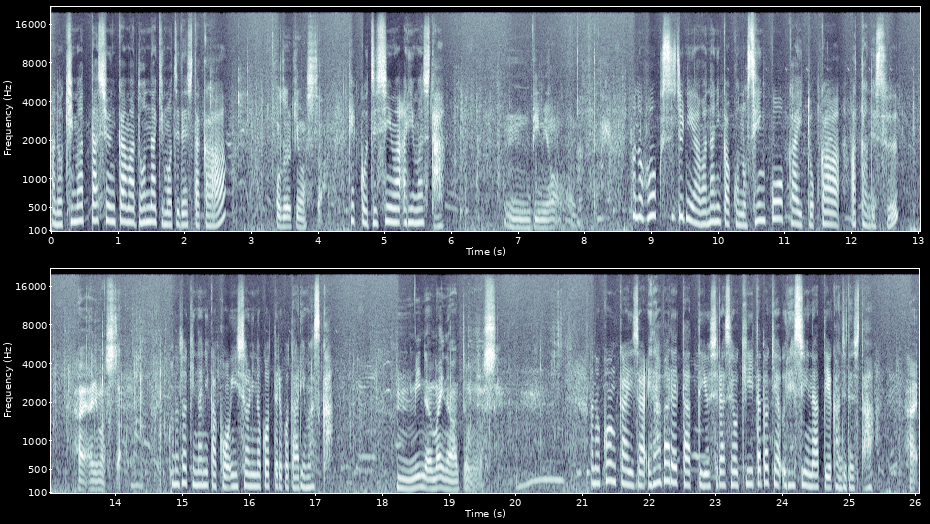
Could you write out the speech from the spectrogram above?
あの決まった瞬間はどんな気持ちでしたか？驚きました。結構自信はありました？うん微妙このホークスジュニアは何かこの選考会とかあったんです？はいありました。この時何かこう印象に残ってることありますか？うんみんなうまいなって思いましたあの今回じゃ選ばれたっていう知らせを聞いた時は嬉しいなっていう感じでした？はい。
